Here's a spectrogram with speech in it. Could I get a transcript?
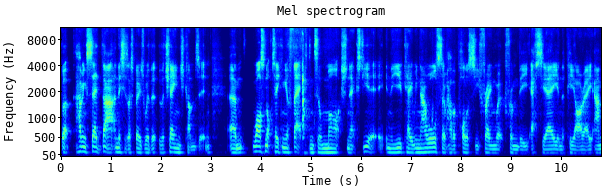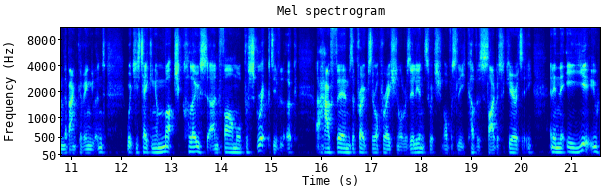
But having said that, and this is, I suppose, where the, the change comes in, um, whilst not taking effect until March next year, in the UK, we now also have a policy framework from the FCA and the PRA and the Bank of England, which is taking a much closer and far more prescriptive look how firms approach their operational resilience, which obviously covers cybersecurity. And in the EU,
